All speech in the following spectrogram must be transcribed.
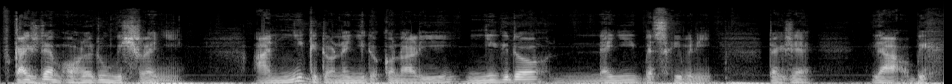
v každém ohledu myšlení. A nikdo není dokonalý, nikdo není bezchybný. Takže já bych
